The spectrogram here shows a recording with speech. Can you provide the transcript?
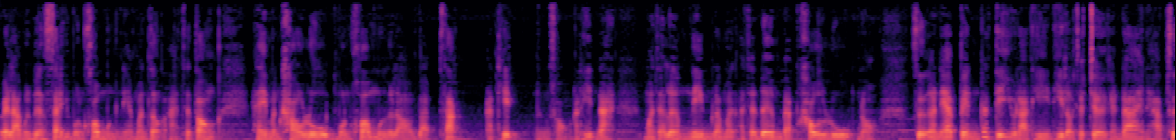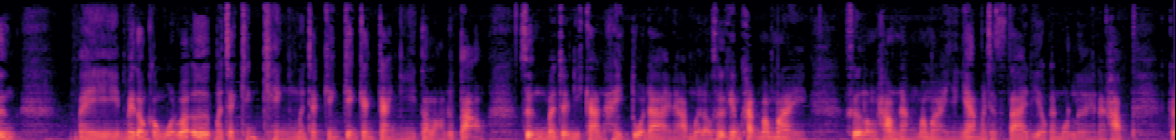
เวลาเพื่อนๆใส่อยู่บนข้อมือเนี่ยมันต้องอาจจะต้องให้มันเข้ารูปบนข้อมือเราแบบสักอาทิตย์ถึงสองอาทิตย์นะ มันจะเริ่มนิ่มแล้วมันอาจจะเริ่มแบบเข้ารูปเนาะซึ่งอันเนี้ยเป็นปกติอยู่แล้วที่ที่เราจะเจอกันได้นะครับ ซึ่ง ไม่ไม่ต้องกังวลว่าเออมันจะแข็งแข็งมันจะเก้งเก้งๆกังๆอย่างนี้ตลอดหรือเปล่า ซึ่งมันจะมีการให้ตัวได้นะครับ เหมือนเราซื้อเข็มขัดมาใหม่ ซื้อรองเท้าหนังมาใหม่อย่างเงี้ยมันจะสไตล์เดียวกันหมดเลยนะครับ ก็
